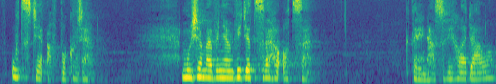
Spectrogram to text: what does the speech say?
V úctě a v pokoře. Můžeme v něm vidět svého Otce, který nás vyhledal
